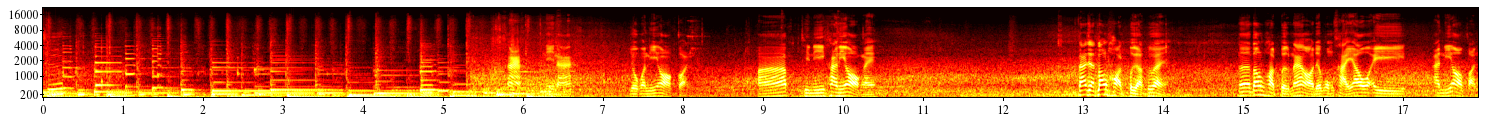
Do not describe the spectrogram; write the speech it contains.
ชึบอะ นี่นะ ยกอันนี้ออกก่อนปั๊บทีนี้ข้างนี้ออกไง น่าจะต้องถอดเปลือกด้วย น่าจะต้องถอดเปลือกหน้าออก เดี๋ยวผมขายเอาไออันนี้ออกก่อน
